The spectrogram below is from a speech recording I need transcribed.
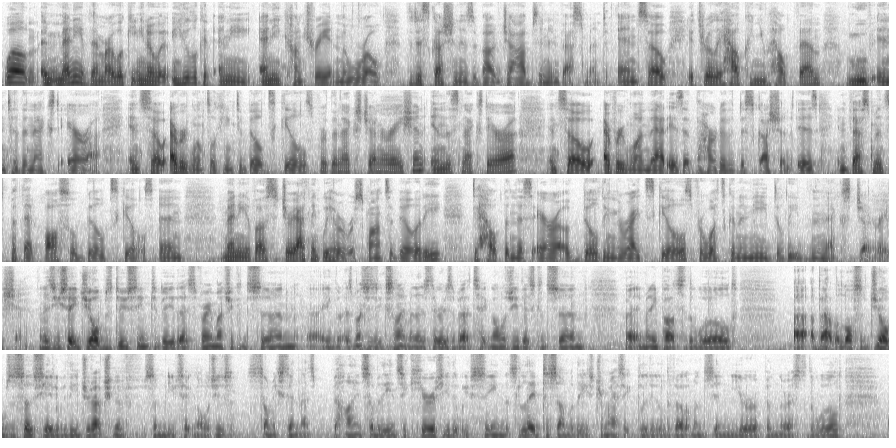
Well, many of them are looking, you know, you look at any, any country in the world, the discussion is about jobs and investment. And so it's really how can you help them move into the next era? And so everyone's looking to build skills for the next generation in this next era. And so everyone that is at the heart of the discussion is investments, but that also build skills. And many of us, Jerry, I think we have a responsibility to help in this era of building the right skills for what's going to need to lead the next generation. And as you say, jobs do seem to be, that's very much a concern, uh, even as much as excitement as there is about technology, there's concern uh, in many parts of the world uh, about the loss of jobs associated with the introduction of some new technologies. To some extent, that's behind some of the insecurity that we've seen that's led to some of these dramatic political developments in Europe and the rest of the world.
